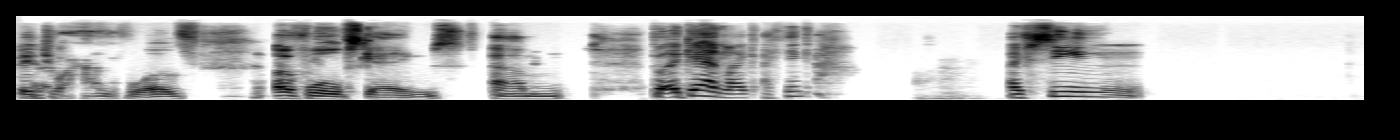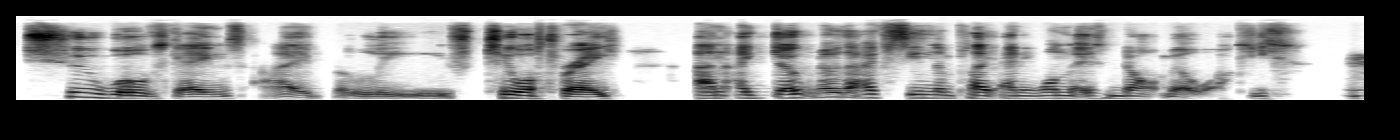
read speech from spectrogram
been to a handful of of Wolves games. Um, but again, like I think I've seen two Wolves games, I believe, two or three, and I don't know that I've seen them play anyone that is not Milwaukee.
